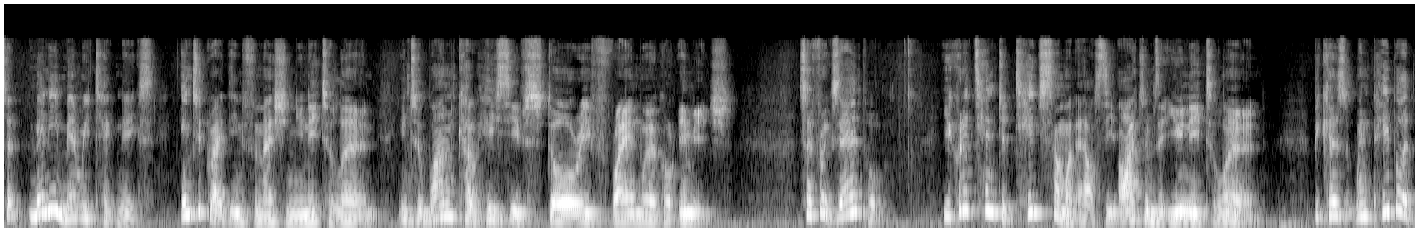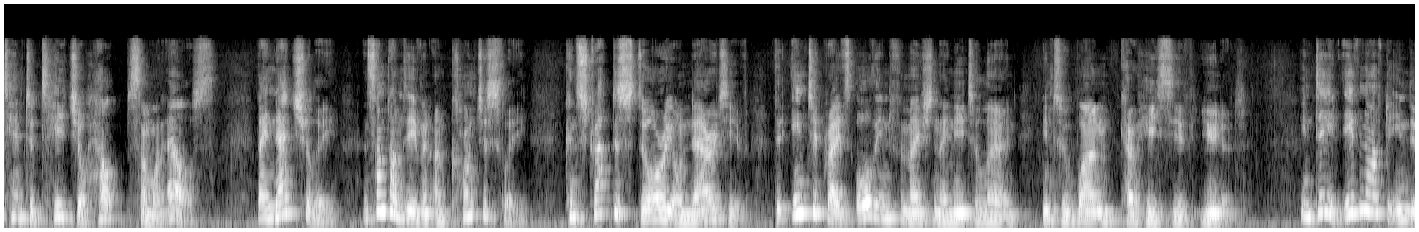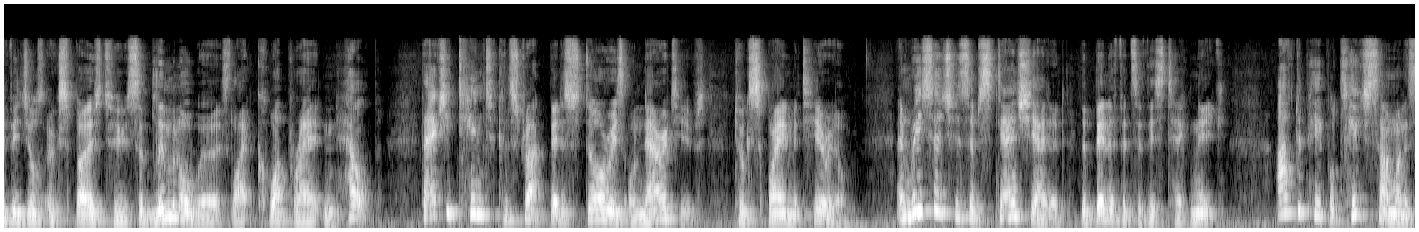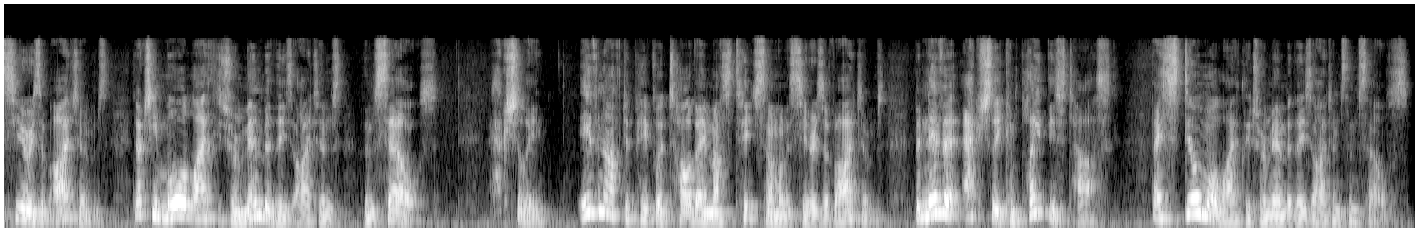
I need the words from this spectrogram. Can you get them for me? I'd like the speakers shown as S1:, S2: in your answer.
S1: So many memory techniques integrate the information you need to learn into one cohesive story, framework or image. So for example, you could attempt to teach someone else the items that you need to learn. Because when people attempt to teach or help someone else, they naturally, and sometimes even unconsciously, construct a story or narrative that integrates all the information they need to learn into one cohesive unit. Indeed, even after individuals are exposed to subliminal words like cooperate and help, they actually tend to construct better stories or narratives to explain material. And research has substantiated the benefits of this technique. After people teach someone a series of items, they're actually more likely to remember these items themselves. Actually, even after people are told they must teach someone a series of items, but never actually complete this task, they're still more likely to remember these items themselves.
